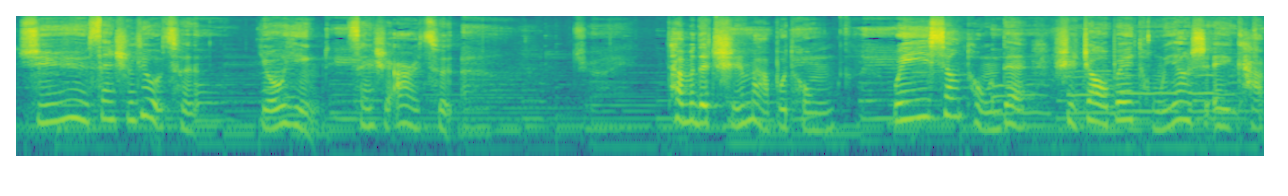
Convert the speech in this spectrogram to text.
徐玉三十六寸，有颖三十二寸。他们的尺码不同，唯一相同的是罩杯同样是 A cup。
